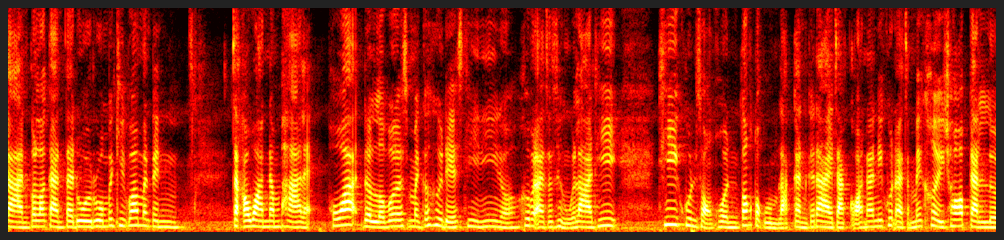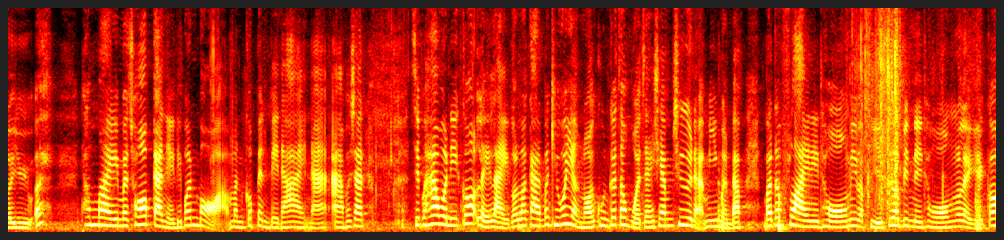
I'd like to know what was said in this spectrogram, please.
การณ์ก็แล้วกันแต่โดยรวมปันคิดว่ามันเป็นจักรวาลนนำพาแหละ เพราะว่า The Lovers มันก็คือ Destiny เนาะคือมันอาจจะถึงเวลาที่ที่คุณสองคนต้องตกหลุมรักกันก็ได้ จากก่อนหน้านี้คุณอาจจะไม่เคยชอบกันเลยอยู่ๆเอ้ยทำไมมาชอบกันอย่างที่เปิ้ลบอกอะมันก็เป็นไปได้นะอะเพราะฉะนั้น 15 วันนี้ก็ไหลๆก็แล้วกันเปิ้ลคิดว่าอย่างน้อยคุณก็จะหัวใจแช่มชื่นอะมีเหมือนแบบบัตเตอร์ฟลายในท้อง มีแบบผีเสื้อบินในท้องอะไรอย่างเงี้ยก็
